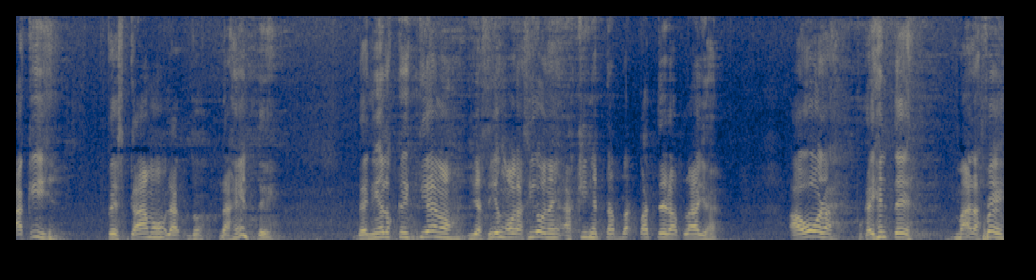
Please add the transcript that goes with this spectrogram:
aquí pescamos la, gente venían los cristianos y hacían oraciones aquí en esta parte de la playa. Ahora, porque hay gente mala fe,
